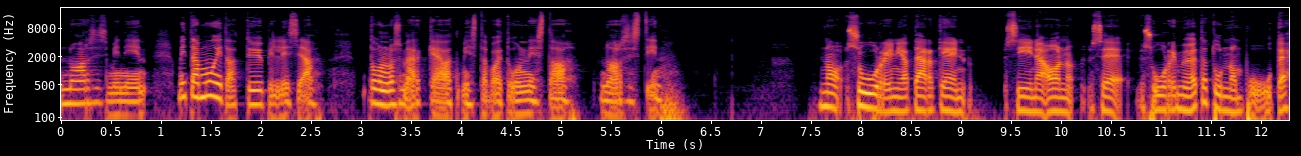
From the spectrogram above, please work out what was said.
narsismi, niin mitä muita tyypillisiä tunnusmerkkejä ovat, mistä voi tunnistaa narsistin? No suurin ja tärkein siinä on se suuri myötätunnon puute,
